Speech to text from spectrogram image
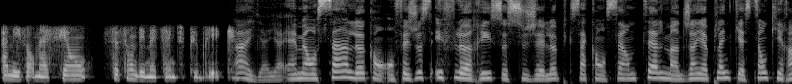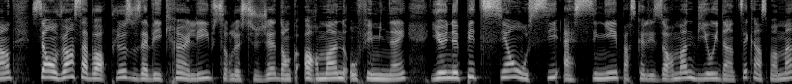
à mes formations, ce sont des médecins du public. Aïe, aïe, aïe. Eh, Mais on sent là, qu'on on fait juste effleurer ce sujet-là puis que ça concerne tellement de gens. Il y a plein de questions qui rentrent. Si on veut en savoir plus, vous avez écrit un livre sur le sujet, donc Hormones au féminin. Il y a une pétition aussi à signer parce que les hormones bioidentiques en ce moment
